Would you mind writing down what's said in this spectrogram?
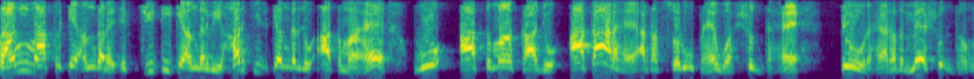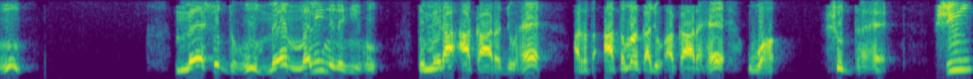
प्राणी मात्र के अंदर, एक चीटी के अंदर भी, हर चीज़ के अंदर जो आत्मा है, वो आत्मा का जो आकार है, अर्थात स्वरूप है, वह शुद्ध है। प्योर है अर्थात मैं शुद्ध हूँ। मैं शुद्ध हूँ मैं मलिन नहीं हूँ। तो मेरा आकार जो है अर्थात आत्मा का जो आकार है वह शुद्ध है। शील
